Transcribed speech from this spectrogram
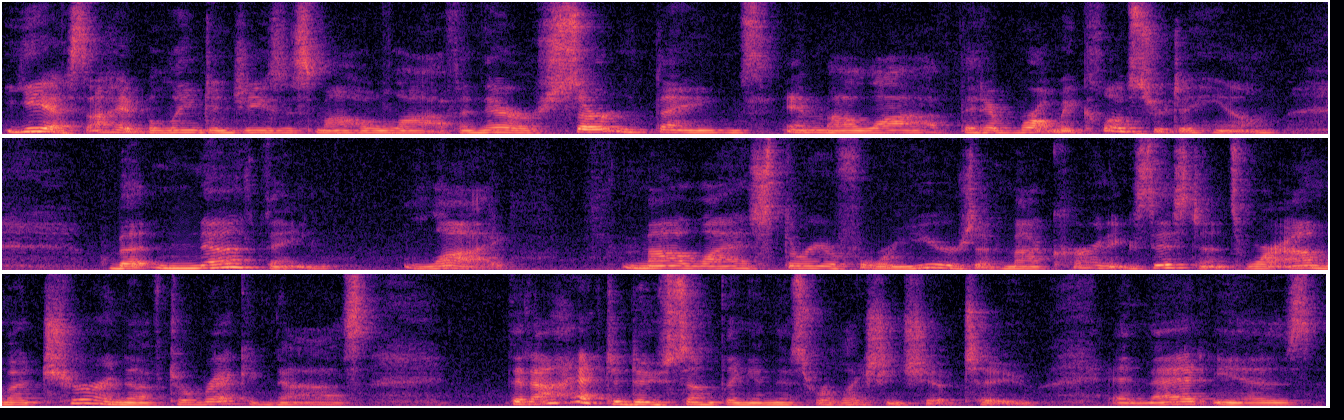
yes, I have believed in Jesus my whole life, and there are certain things in my life that have brought me closer to Him, but nothing like my last three or four years of my current existence where I'm mature enough to recognize that I have to do something in this relationship too, and that is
